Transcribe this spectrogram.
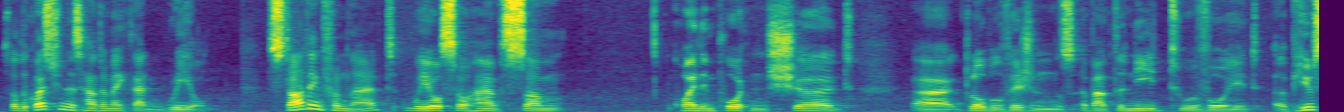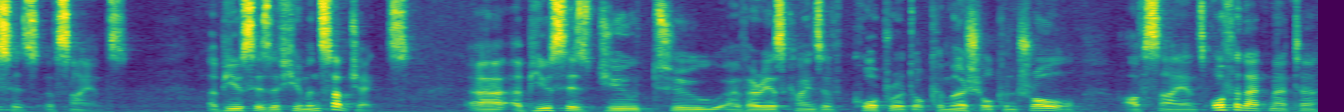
So the question is how to make that real. Starting from that, we also have some quite important shared uh, global visions about the need to avoid abuses of science, abuses of human subjects, uh, abuses due to uh, various kinds of corporate or commercial control of science, or for that matter,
